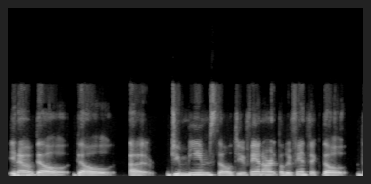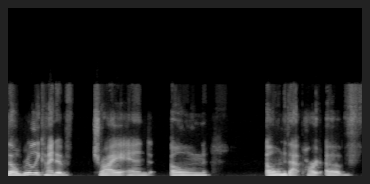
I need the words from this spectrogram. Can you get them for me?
you know mm-hmm. they'll they'll uh, do memes they'll do fan art they'll do fanfic they'll they'll really kind of try and own own that part of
